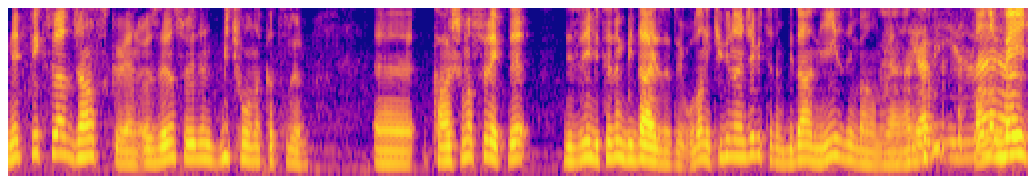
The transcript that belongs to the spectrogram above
Netflix biraz can sıkıyor. Yani Özer'in söylediğinin birçoğuna katılıyorum. Ee, karşıma sürekli diziyi bitirdim bir daha izle diyor. Ulan iki gün önce bitirdim. Bir daha niye izleyeyim ben onu? Yani hani Ya bir izle Bana ya. mail.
